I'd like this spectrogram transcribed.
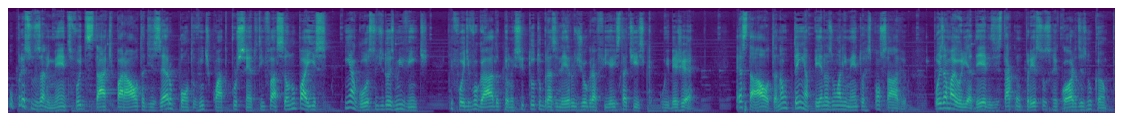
o preço dos alimentos foi destaque para a alta de 0,24% de inflação no país em agosto de 2020 que foi divulgado pelo Instituto Brasileiro de Geografia e Estatística, o IBGE. Esta alta não tem apenas um alimento responsável, pois a maioria deles está com preços recordes no campo.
